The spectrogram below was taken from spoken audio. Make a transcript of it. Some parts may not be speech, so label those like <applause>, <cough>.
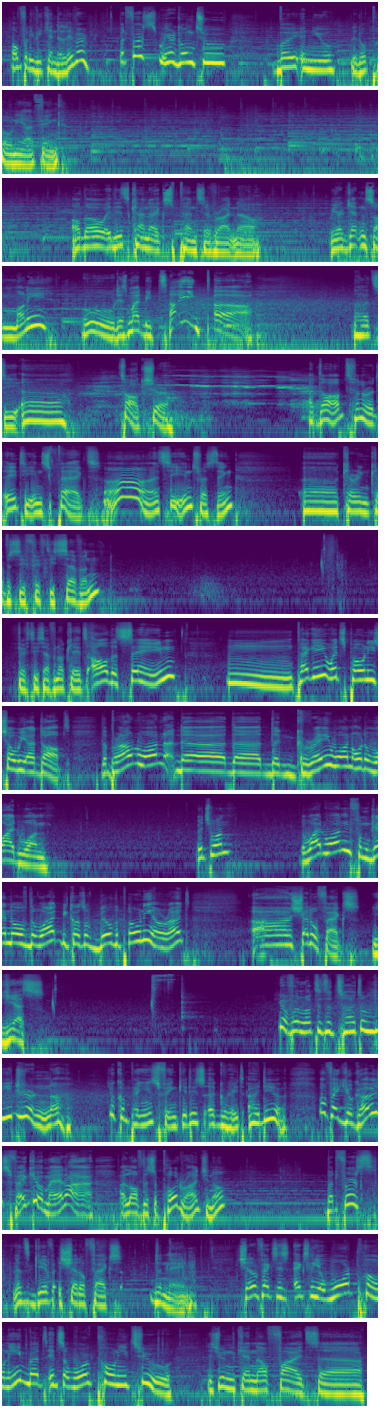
hopefully we can deliver. But first we are going to buy a new little pony, I think. Although it is kind of expensive right now. We are getting some money. Ooh, this might be tight. Uh, now let's see. Uh, talk, sure. Adopt, 180, inspect. Ah, I see, interesting. Uh, carrying capacity 57. 57, okay, it's all the same. Hmm, Peggy, which pony shall we adopt? The brown one, the the the gray one, or the white one? Which one? The white one from Gandalf the White because of Bill the Pony, alright. Uh, Shadowfax. Yes. You have unlocked the title Legion. Your companions think it is a great idea. Well, thank you guys. Thank you, man. I, I love the support, right? You know? But first, let's give Shadowfax the name. Shadowfax is actually a war pony, but it's a war pony too. This unit can now fight. Uh,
